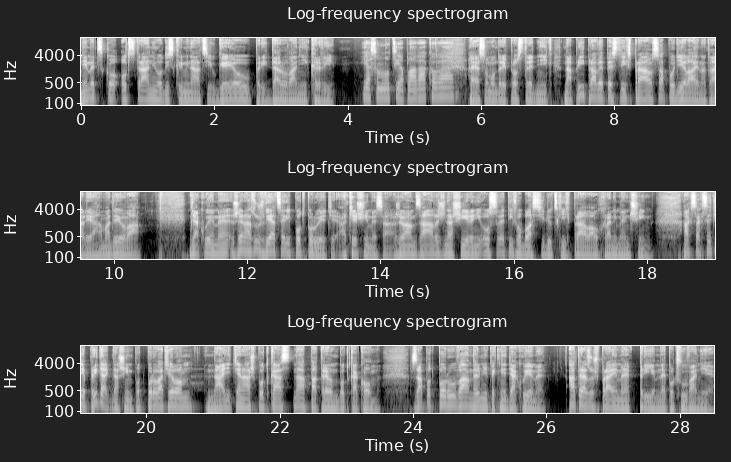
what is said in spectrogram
Nemecko odstránilo diskrimináciu gejov pri darovaní krvi. Ja som Lucia Plaváková. A ja som Ondrej Prostredník. Na príprave pestrých správ sa podiela aj Natália Hamadejová. Ďakujeme, že nás už viacerí podporujete a tešíme sa, že vám záleží na šírení osvety v oblasti ľudských práv a ochrany menšín. Ak sa chcete pridať našim podporovateľom, nájdete náš podcast na patreon.com. Za podporu vám veľmi pekne ďakujeme. A teraz už prajeme príjemné počúvanie.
